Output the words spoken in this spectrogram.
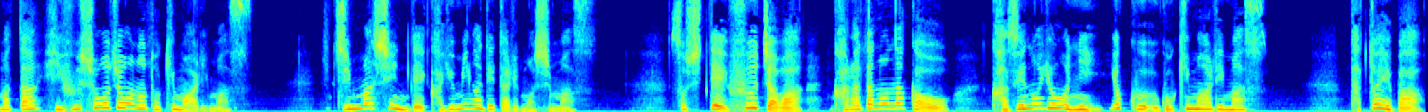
また皮膚症状の時もあります。ジンマシンでかゆみが出たりもします。そして風茶は体の中を風のようによく動き回ります。例えば、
